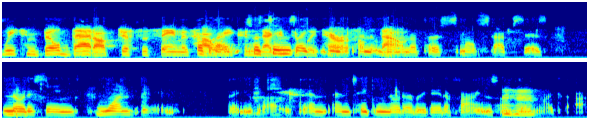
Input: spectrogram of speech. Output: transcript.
we can build that up just the same as how okay. we can so negatively like, tear ourselves down. One of the first small steps is noticing one thing that you like and, and taking note every day to find something mm-hmm. like that.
